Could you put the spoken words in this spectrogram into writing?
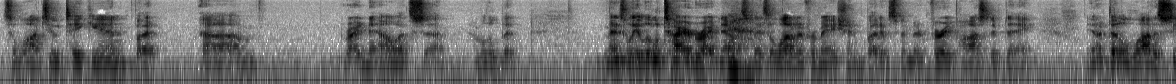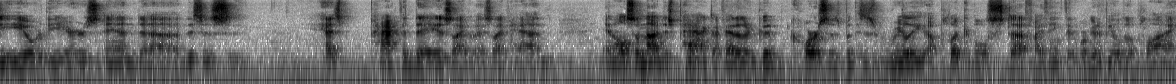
it's a lot to take in, but um, right now it's uh, I'm a little bit mentally a little tired right now. It's, it's a lot of information, but it's been a very positive day. And I've done a lot of CE over the years, and uh, this is as packed a day as I've as I've had, and also not just packed. I've had other good courses, but this is really applicable stuff. I think that we're going to be able to apply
